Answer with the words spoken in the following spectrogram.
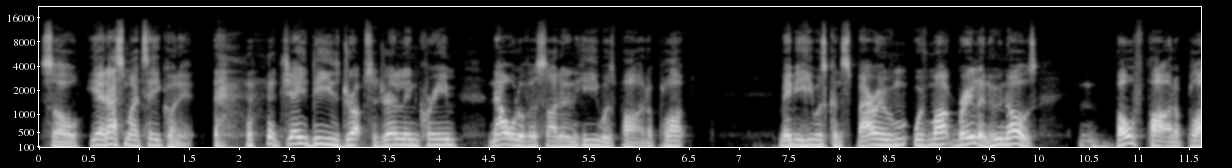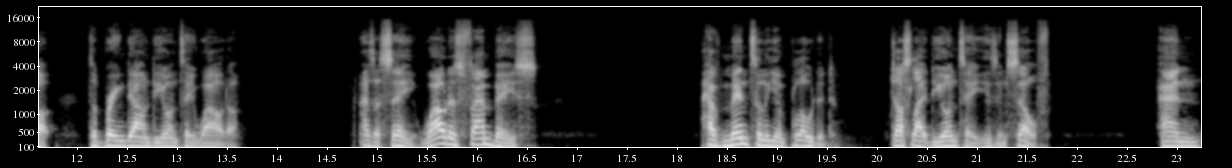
So yeah, that's my take on it. Jay Deas drops adrenaline cream. Now all of a sudden he was part of the plot. Maybe he was conspiring with Mark Breland. Who knows? Both part of the plot to bring down Deontay Wilder. As I say, Wilder's fan base have mentally imploded just like Deontay is himself. And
